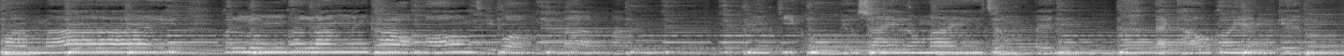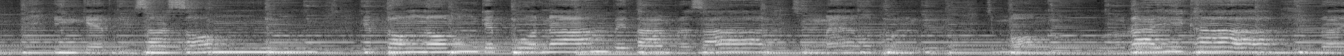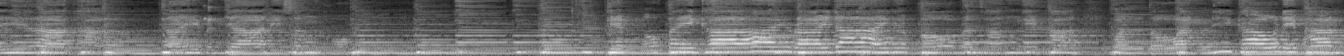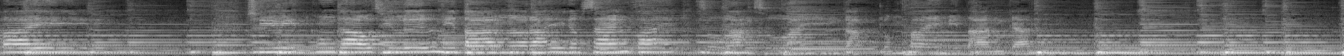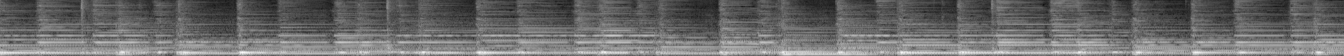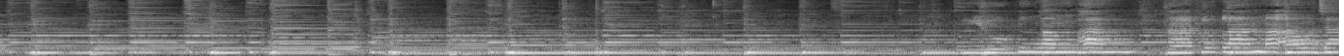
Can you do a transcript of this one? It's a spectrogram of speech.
ความหมายพลุงพลังหนึ่งข้าวของที่ว่องมากมายที่คงเหลือใช้แล้วไม่จำเป็น แต่เขาก็ยังเก็บ ยิ่งเก็บยิ่งสะสม เก็บกล่องนมเก็บขวดน้ำไปตามประสา ขายรายได้แค่พอประทังให้ผ่าน วันต่อวันให้เขาได้ผ่านไป ชีวิตของเขาที่เหลือไม่ต่างอะไรกับแสงไฟ สว่างสวยดับลงไป ลำพังขาดลูกหลานมาเอาใจ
